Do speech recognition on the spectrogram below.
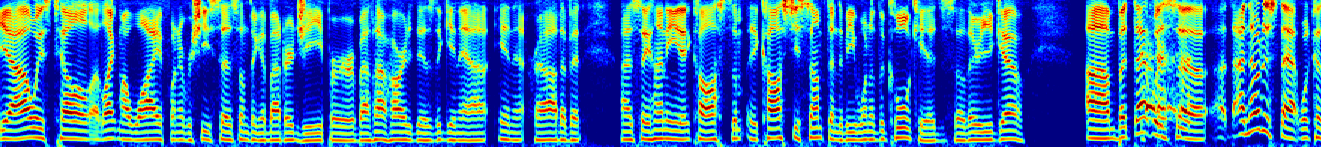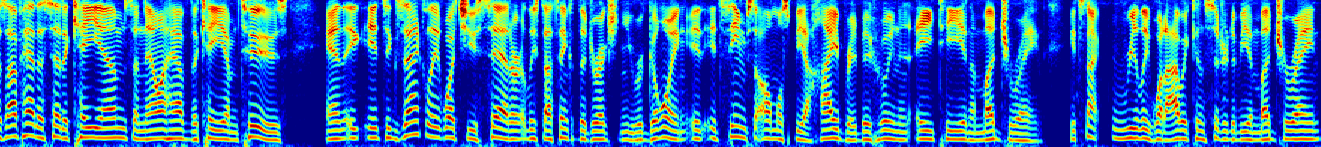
Yeah, I always tell, like my wife, whenever she says something about her Jeep or about how hard it is to get out in it or out of it, I say, "Honey, it costs it costs you something to be one of the cool kids." So there you go. Um, but that was uh, I noticed that because I've had a set of KMs and now I have the KM2s, And it, it's exactly what you said, or at least I think the direction you were going. It, it seems to almost be a hybrid between an AT and a mud terrain. It's not really what I would consider to be a mud terrain.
